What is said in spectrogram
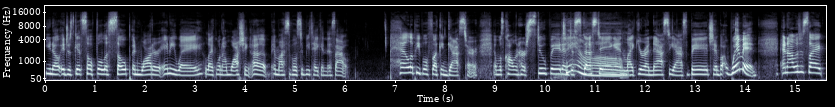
you know, it just gets so full of soap and water anyway. Like, when I'm washing up, am I supposed to be taking this out? Hella people fucking gassed her and was calling her stupid and Damn. disgusting and like you're a nasty ass bitch and but women and i was just like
